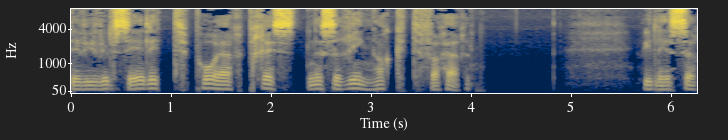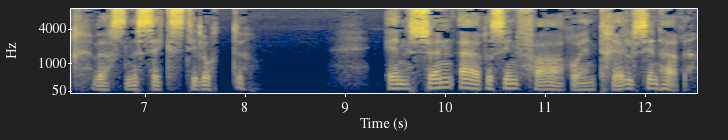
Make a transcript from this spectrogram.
det vi vil se litt på er prestenes ringakt for Herren. Vi leser versene seks til åtte. En sønn ære sin far og en trell sin herre.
